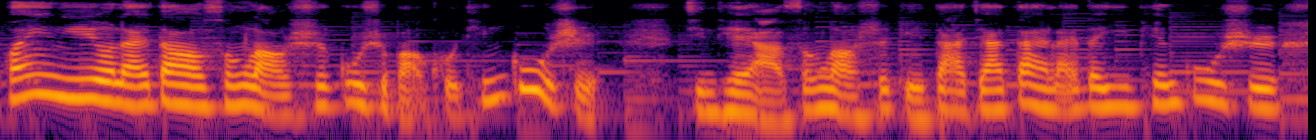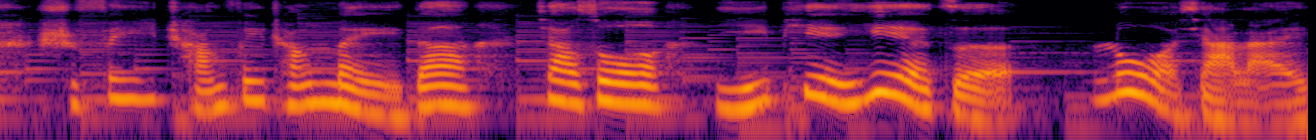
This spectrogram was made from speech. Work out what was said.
欢迎你又来到松老师故事宝库听故事。今天呀，松老师给大家带来的一篇故事是非常非常美的，叫做《一片叶子落下来》。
